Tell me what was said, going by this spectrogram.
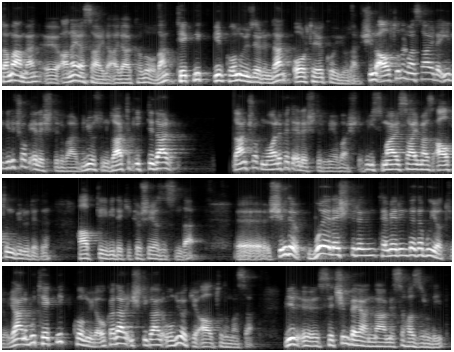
tamamen e, anayasayla alakalı olan teknik bir konu üzerinden ortaya koyuyorlar. Şimdi altılı masayla ilgili çok eleştiri var biliyorsunuz. Artık iktidardan çok muhalefet eleştirmeye başladı. İsmail Saymaz altın günü dedi Halk TV'deki köşe yazısında. Ee, şimdi bu eleştirinin temelinde de bu yatıyor. Yani bu teknik konuyla o kadar iştigal oluyor ki altılı masa. Bir e, seçim beyannamesi hazırlayıp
